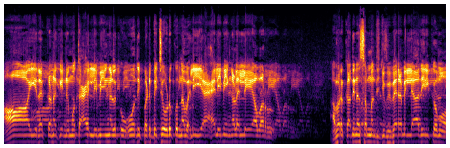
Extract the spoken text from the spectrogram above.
ആയിരക്കണക്കിന് മുത്താലിമീങ്ങൾക്ക് ഓതി പഠിപ്പിച്ചു കൊടുക്കുന്ന വലിയ ആലിമീങ്ങളല്ലേ അവർ. അവർക്ക് അതിനെ സംബന്ധിച്ച് വിവരമില്ലാതിരിക്കുമോ?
